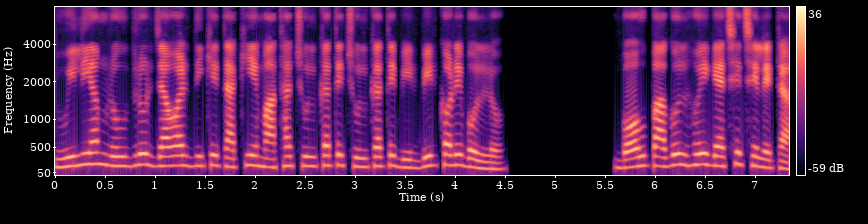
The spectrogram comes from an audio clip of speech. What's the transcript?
উইলিয়াম রৌদ্রর যাওয়ার দিকে তাকিয়ে মাথা চুলকাতে চুলকাতে বিড়বিড় করে বলল, বউ পাগল হয়ে গেছে ছেলেটা।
